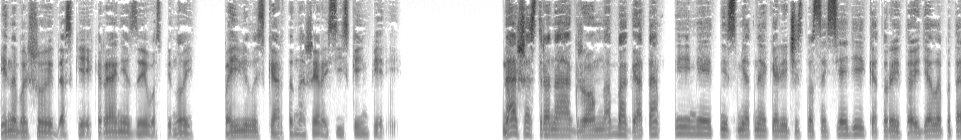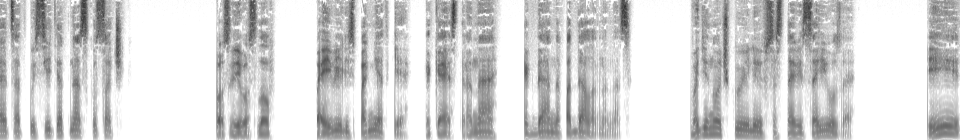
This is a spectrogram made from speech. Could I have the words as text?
и на большой доске экране за его спиной появилась карта нашей Российской империи. Наша страна огромна, богата и имеет несметное количество соседей, которые то и дело пытаются откусить от нас кусочек. После его слов появились пометки, какая страна, когда нападала на нас. В одиночку или в составе союза. И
